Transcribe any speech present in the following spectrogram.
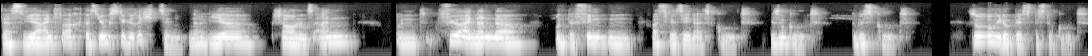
dass wir einfach das jüngste Gericht sind. Ne? Wir schauen uns an und füreinander und befinden, was wir sehen als gut. Wir sind gut. Du bist gut. So wie du bist, bist du gut.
